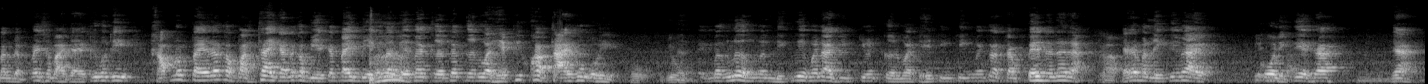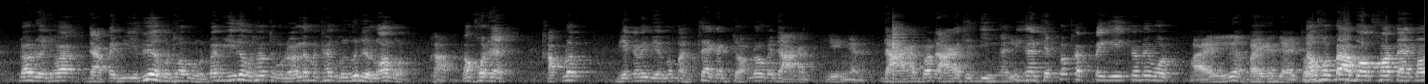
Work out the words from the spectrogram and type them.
มันแบบไม่สบายใจคือบางทีขับรถไปแล้วก็บั่นไส้กันแล้วก็เบียดกันไปเบียดกันไปเออเบียดมาเกิดมาเกิดอุบัติเหตุพลิกความตายคู่ก็มีโอ้ยุ่งบางเรื่องมันหลีกเลี่ยงไม่ได้จริงๆมันเกิดอุบัติเหตุจริง ๆ มันก็จำเป็นนะนั่นแหละครับแต่ถ้ามันหลีกเลี่ยงได้ก็หลีกเลี่ยงซะอืมเนี่ยเราโดยเฉพาะอย่าไปมีเรื่องบนท้องถนนไปมีเรื่องบนท้องถนนแล้วมันทั้งคนก็เดือดร้อนหมดครับบางคนเนี่ยขับรถ เบียดกันไปเบียดมาบั่นแทรกกันจอดรถไปด่ากัน ยิงกันด่ากันเพราะด่ากันจะยิงกันยิงกันเสร็จก็กระตีกันไปหมดไปเรื่องไปกันใหญ่โตบางคนบ้าบอคอแตกเมา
